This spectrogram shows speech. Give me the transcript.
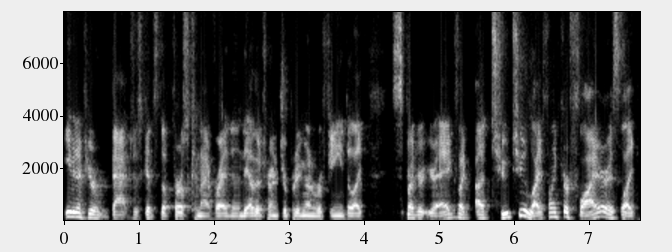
even if your bat just gets the first connive right, then the other turns you're putting on Raffine to like spread your eggs, like a two-two lifelinker flyer is like,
